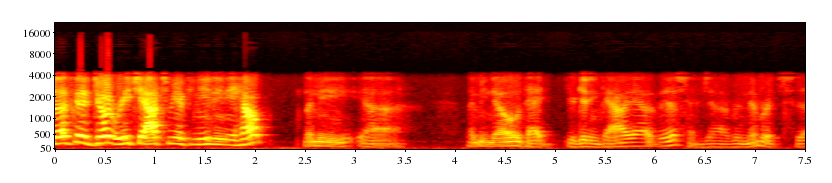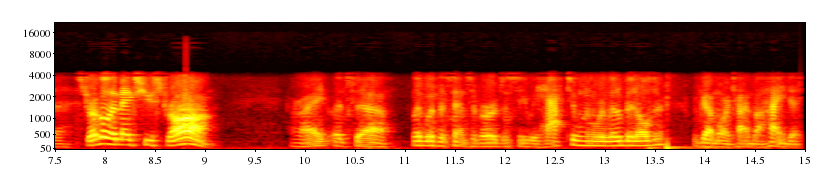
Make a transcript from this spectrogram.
so that's going to do it. Reach out to me if you need any help. Let me. Uh, let me know that you're getting value out of this. And uh, remember, it's the struggle that makes you strong. All right, let's uh, live with a sense of urgency. We have to when we're a little bit older. We've got more time behind us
